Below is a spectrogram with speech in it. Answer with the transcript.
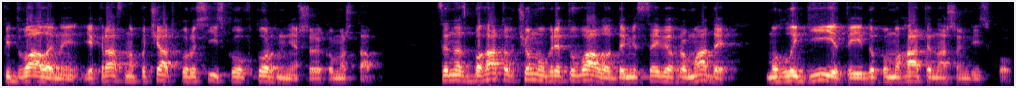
підвалини якраз на початку російського вторгнення широкомасштабного. Це нас багато в чому врятувало, де місцеві громади могли діяти і допомагати нашим військовим.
